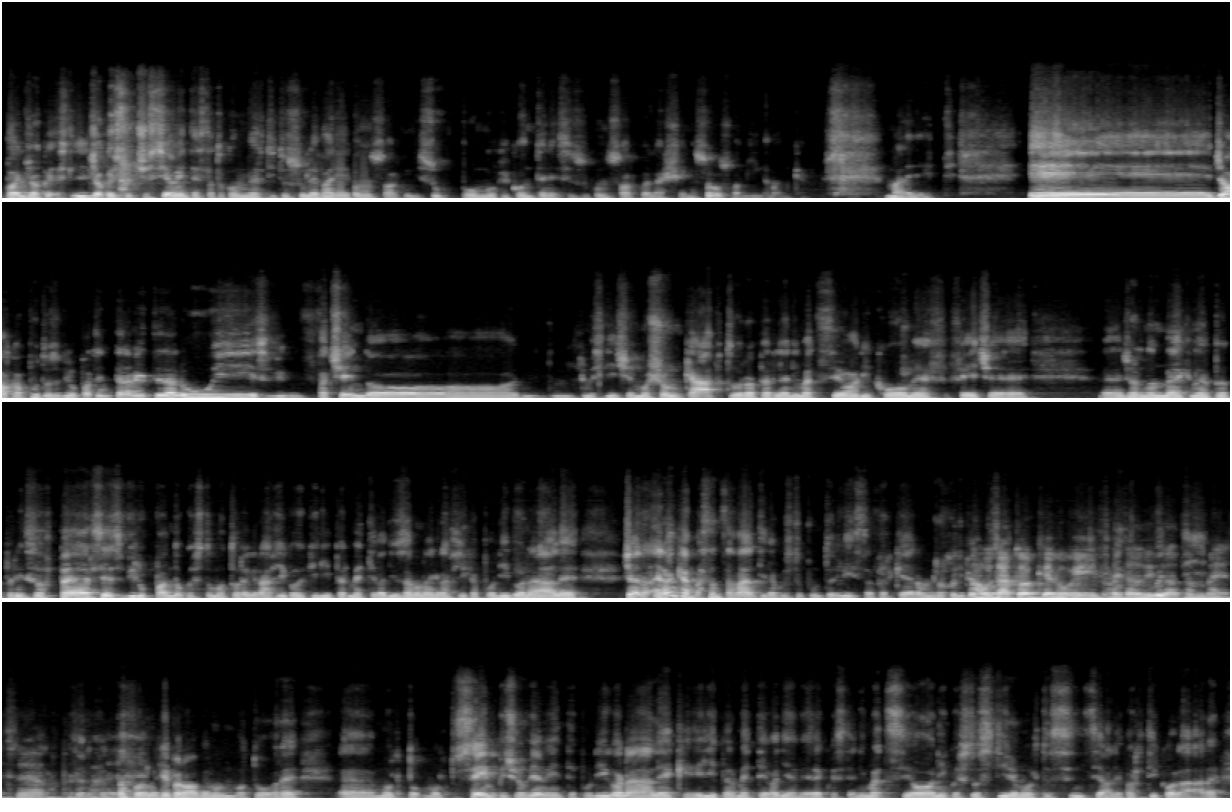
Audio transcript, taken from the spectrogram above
poi il gioco, il gioco, è successivamente stato convertito sulle varie console, quindi suppongo che contenesse su console quella scena, solo su Amiga manca. Maledetti. E gioco appunto sviluppato interamente da lui, facendo come si dice motion capture per le animazioni come fece eh, Jordan per Prince of Persia, sviluppando questo motore grafico che gli permetteva di usare una grafica poligonale. Cioè, era anche abbastanza avanti da questo punto di vista, perché era un gioco di piattaforme. Ha usato anche lui il fratello di Jordan McNair. Per piattaforme che però aveva un motore eh, molto, molto semplice, ovviamente, poligonale, che gli permetteva di avere queste animazioni, questo stile molto essenziale, particolare.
